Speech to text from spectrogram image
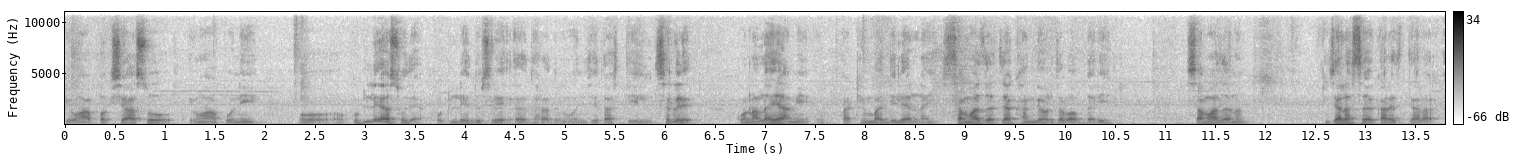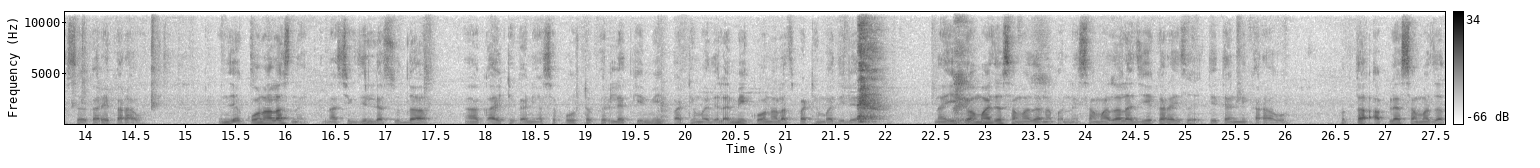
किंवा अपक्ष असो किंवा कोणी कुठले असू द्या कुठले दुसरे धरातून वंचित असतील सगळे. कोणालाही आम्ही पाठिंबा दिलेला नाही. समाजाच्या खांद्यावर जबाबदारी समाजानं ज्याला सहकार्य त्याला सहकार्य करावं. म्हणजे कोणालाच नाही. नाशिक जिल्ह्यातसुद्धा काही ठिकाणी अशा पोस्ट फिरल्यात की मी पाठिंबा दिला मी कोणालाच पाठिंबा दिलेला नाही किंवा माझ्या समाजानं पण नाही. समाजाला जे करायचं ते त्यांनी करावं. फक्त आपल्या समाजात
